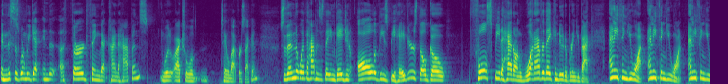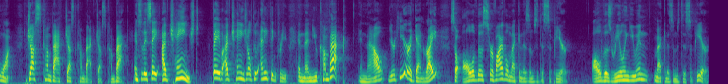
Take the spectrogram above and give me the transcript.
And this is when we get into a third thing that kind of happens. We'll actually, we'll table that for a second. So then what happens is they engage in all of these behaviors. They'll go full speed ahead on whatever they can do to bring you back. Anything you want, anything you want, anything you want. Just come back, just come back, just come back. And so they say, I've changed. Babe, I've changed. I'll do anything for you. And then you come back. And now you're here again, right? So all of those survival mechanisms disappear. All of those reeling you in mechanisms disappear.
